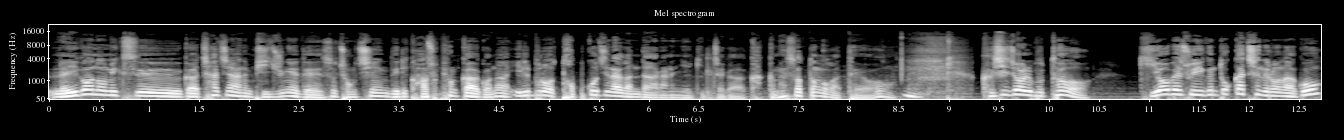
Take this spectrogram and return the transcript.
레이거노믹스가 차지하는 비중에 대해서 정치인들이 과소평가하거나 일부러 덮고 지나간다라는 얘기를 제가 가끔 했었던 것 같아요. 그 시절부터 기업의 수익은 똑같이 늘어나고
